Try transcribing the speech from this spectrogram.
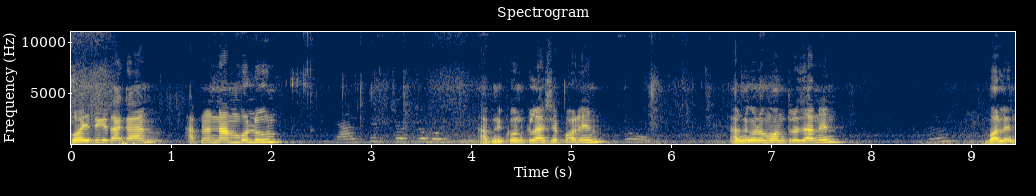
কই এদিকে তাকান। আপনার নাম বলুন। আপনি কোন ক্লাসে পড়েন? আপনি কোনো মন্ত্র জানেন? বলেন।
